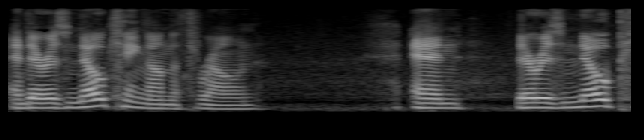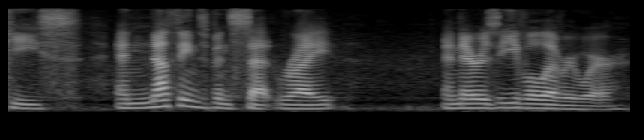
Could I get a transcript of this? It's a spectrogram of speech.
and there is no king on the throne, and there is no peace, and nothing's been set right, and there is evil everywhere.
